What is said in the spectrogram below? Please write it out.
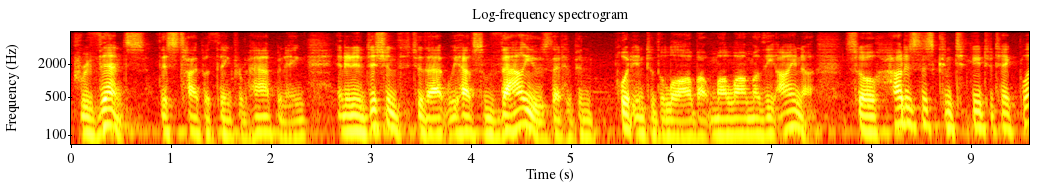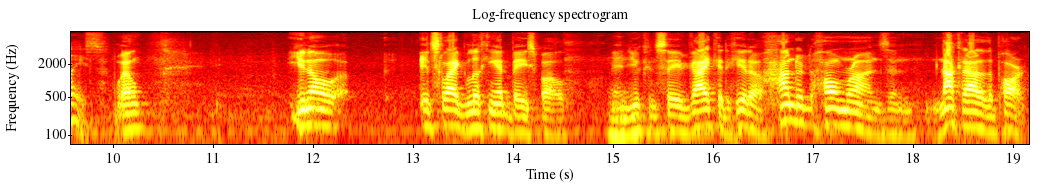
prevents this type of thing from happening. And in addition to that, we have some values that have been put into the law about Malama the Aina. So, how does this continue to take place? Well, you know, it's like looking at baseball. And mm-hmm. you can say a guy could hit a hundred home runs and knock it out of the park,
